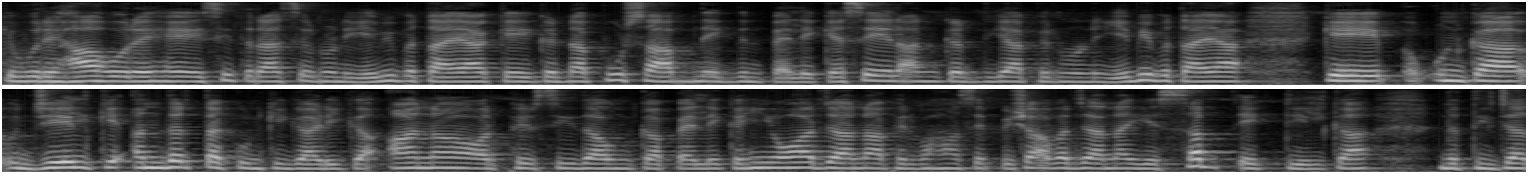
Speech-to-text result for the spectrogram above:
कि वो रिहा हो रहे हैं। इसी तरह से उन्होंने ये भी बताया कि गन्नापुर साहब ने एक दिन पहले कैसे ऐलान कर दिया, फिर उन्होंने ये भी बताया कि उनका जेल के अंदर तक उनकी गाड़ी का आना और फिर सीधा उनका पहले कहीं और जाना, फिर वहाँ से पिशावर जाना, ये सब एक डील का नतीजा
